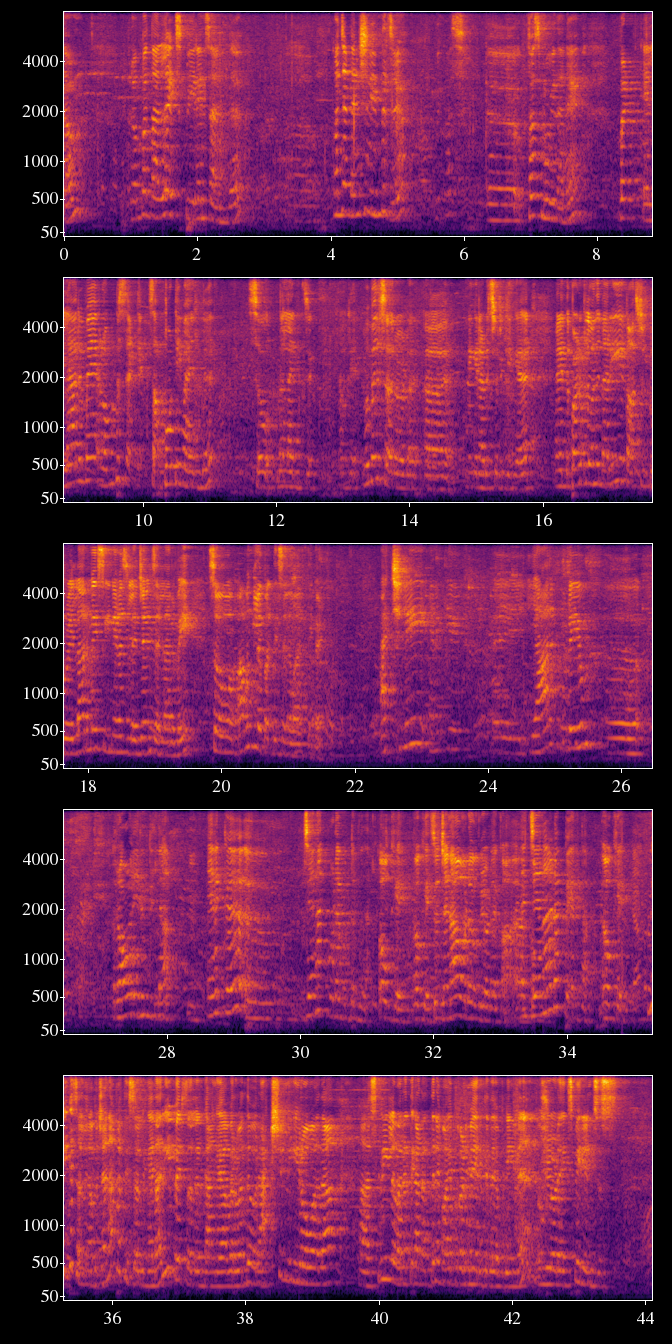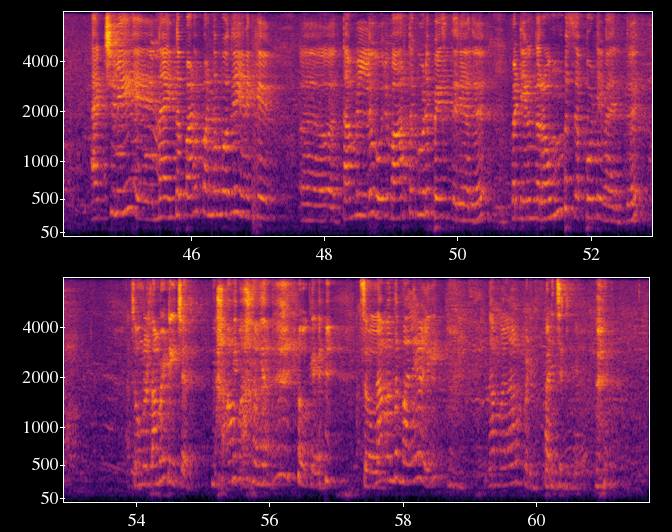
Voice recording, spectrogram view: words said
படம். ரொம்ப நல்ல எக்ஸ்பீரியன்ஸாக இருந்து கொஞ்சம் டென்ஷன் இருந்துச்சு. பிகாஸ் ஃபர்ஸ்ட் மூவி தானே. பட் எல்லாருமே ரொம்ப சப்போர்ட்டிவாக இருந்து. ஸோ நல்லா இருந்துச்சு. ஓகே விமல் சாரோட நீங்கள் நடிச்சிருக்கீங்க. இந்த படத்தில் வந்து நிறைய காஸ்டியூம் க்ரூ எல்லாருமே சீனியர்ஸ் லெஜெண்ட்ஸ் எல்லாருமே. ஸோ அவங்கள பற்றி சில வார்த்தைகள். ஆக்சுவலி எனக்கு யாருக்குள்ளேயும் யாரு கூடயும் ரோல் இருந்திല്ല எனக்கு ஜனா கூட மட்டும்தான். ஓகே ஓகே ஸோ ஜனாவோட உங்களோட ஜனாட பேர் தான் ஓகே நீங்க சொல்லுங்க. அப்ப ஜனா பத்தி சொல்லுங்க. நிறைய பேர் சொல்லியிருக்காங்க அவர் வந்து ஒரு ஆக்ஷன் ஹீரோவா தான் ஸ்க்ரீன்ல வரதுக்கான அத்தனை வாய்ப்புகளுமே இருக்குது அப்படின்னு. உங்களோட எக்ஸ்பீரியன்சஸ் ஆக்சுவலி நான் இந்த படம் பண்ணும்போது எனக்கு தமிழ்ல ஒரு வார்த்தை கூட பேச தெரியாது. பட் இவங்க ரொம்ப சப்போர்ட்டிவா இருக்கு. ஸோ உங்களுக்கு தமிழ் டீச்சர் ஆமா. ஓகே ஸோ நான் வந்து மலையாளி. நான் மலையாளம் படி படிச்சிருக்கேன்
